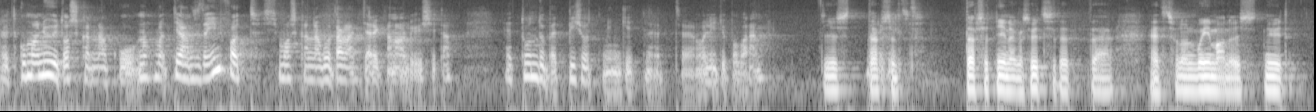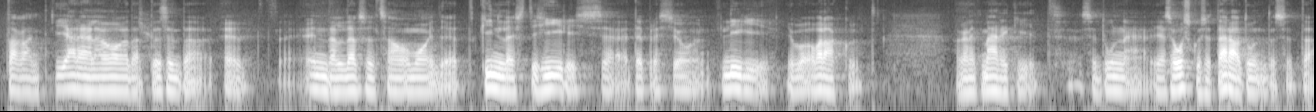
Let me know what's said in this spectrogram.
Et kui ma nüüd oskan nagu noh, ma tean seda infot, siis ma oskan nagu tagantjärgi analüüsida. et tundub, et pisut mingid need olid juba varem. just täpselt täpselt nii, nagu sa ütlesid, et, et sul on võimalus nüüd tagant järele vaadata seda, et endal täpselt samamoodi, et kindlasti hiilis depressioon ligi juba varakult. aga need märgid, see tunne ja see oskus, et ära tunda seda,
